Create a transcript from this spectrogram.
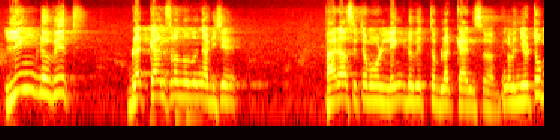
linked with blood cancer എന്നൊന്നും അടിച്ച്. Paracetamol linked with blood cancer. നിങ്ങൾ ഞെട്ടും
